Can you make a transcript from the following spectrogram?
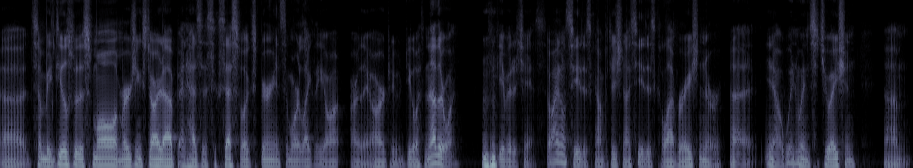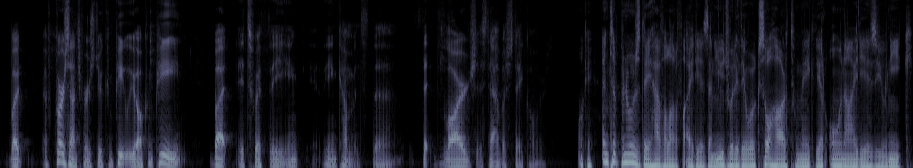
uh, somebody deals with a small emerging startup and has a successful experience, the more likely are, are they are to deal with another one. Mhm. Give it a chance. So I don't see it as competition. I see it as collaboration or uh, you know win-win situation. Um, but of course, entrepreneurs do compete. We all compete, but it's with the in, the incumbents, the, the large established stakeholders. Okay. Entrepreneurs, they have a lot of ideas and usually they work so hard to make their own ideas unique.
